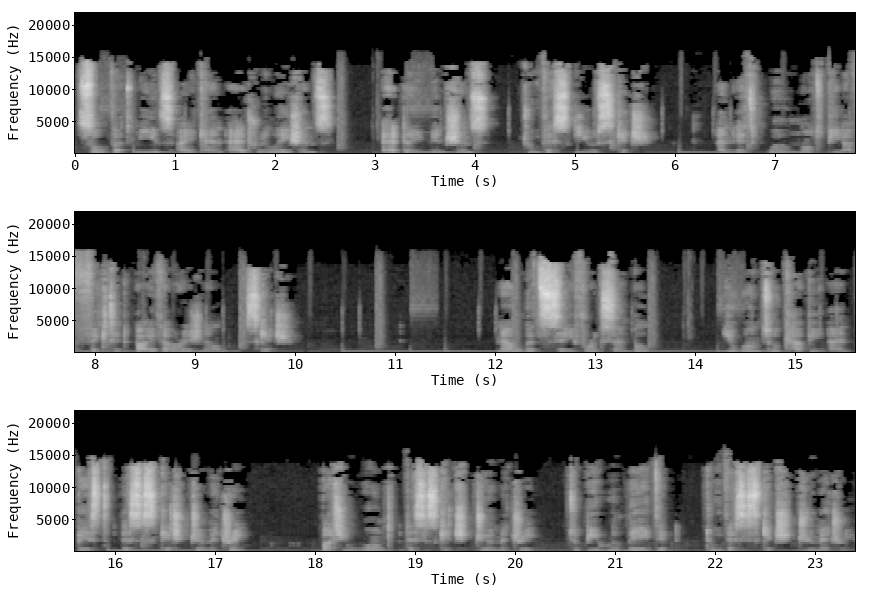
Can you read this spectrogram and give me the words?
So that means I can add relations, add dimensions to this new sketch and it will not be affected by the original sketch. Now let's say for example, you want to copy and paste this sketch geometry, but you want this sketch geometry to be related to this sketch geometry.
